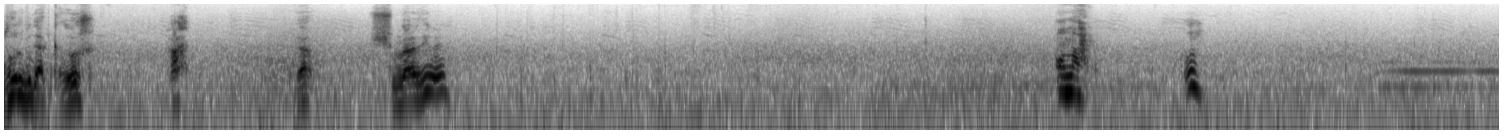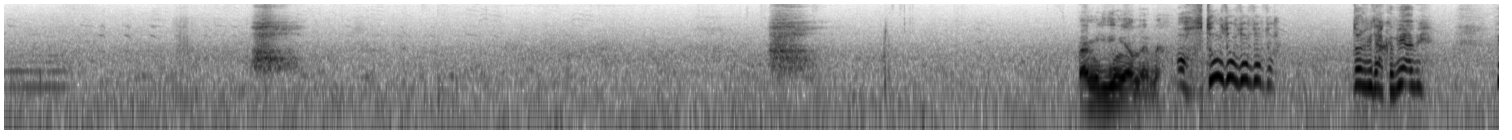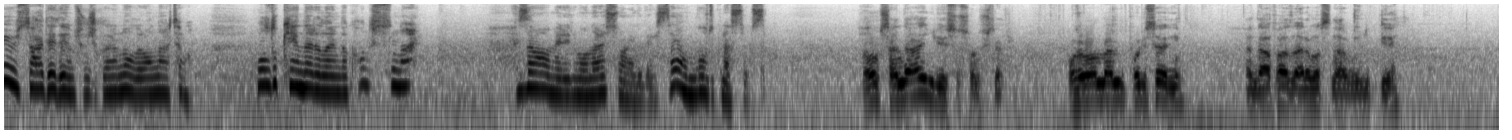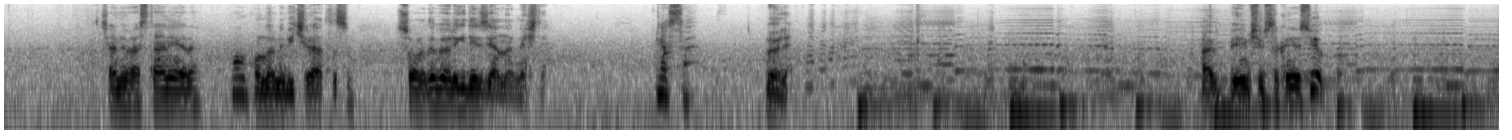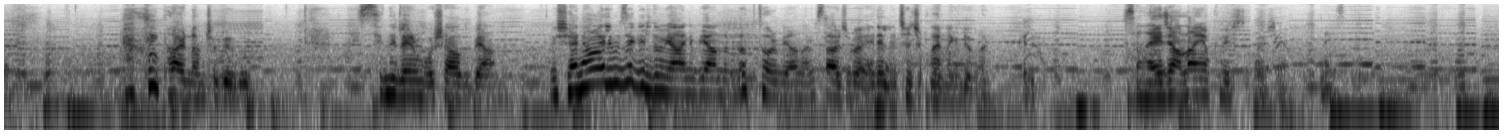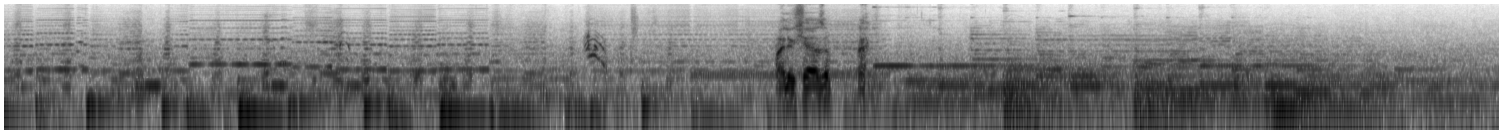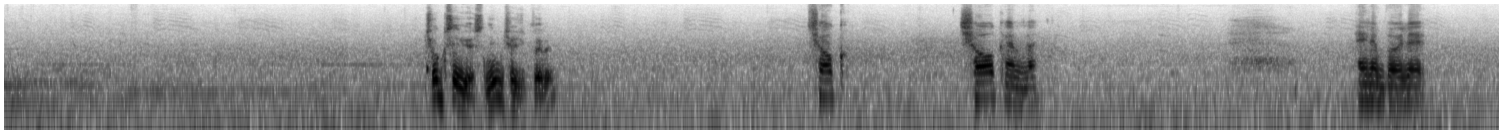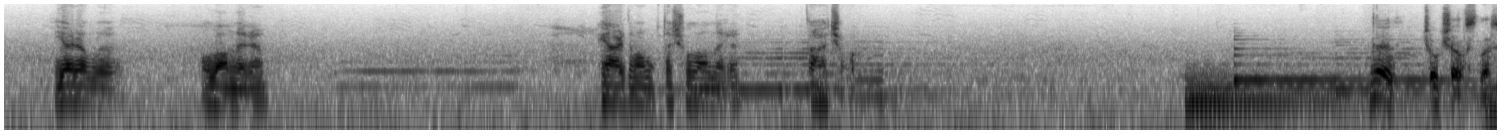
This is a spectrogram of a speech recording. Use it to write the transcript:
Dur bir dakika dur. Hah. Ya şunlar değil mi? Onlar. Ben bir gideyim yanlarına. Of dur dur dur dur dur. Dur bir dakika bir, bir, bir müsaade edelim çocuklara ne olur onlar tamam. Bulduk kendi aralarında konuşsunlar. Zaman verelim onlara sonra gideriz tamam? Bulduk nasıl olsa. Tamam sen daha iyi biliyorsun sonuçta. O zaman ben bir polisi arayayım. Yani daha fazla aramasınlar bulduk diye. Sen de bir hastaneye ara. Tamam. Onların da bir içeri atlasın. Sonra da böyle gideriz yanlarına işte. Nasıl? Böyle. Abi benim için sakıncası yok. Pardon çok özür dilerim. Sinirlerim boşaldı bir anda. Yani halimize güldüm yani bir anda bir doktor bir anda bir savcı böyle el ele çocuklarına gidiyor böyle. Garip. Sen heyecandan yapıyor işte böyle şey. Neyse. Alo Kazım. Heh. Çok seviyorsun değil mi çocukları? Çok. Çok hem de. Hele böyle yaralı olanları, yardıma muhtaç olanları daha çok. Yani çok şanslılar.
